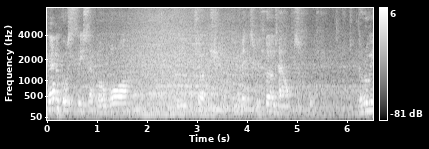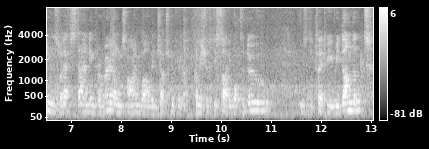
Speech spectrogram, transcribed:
Then, of course, the Second World War, the church in the midst was burnt out. The ruins were left standing for a very long time while the church commissioners decided what to do. It was declared to be redundant.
